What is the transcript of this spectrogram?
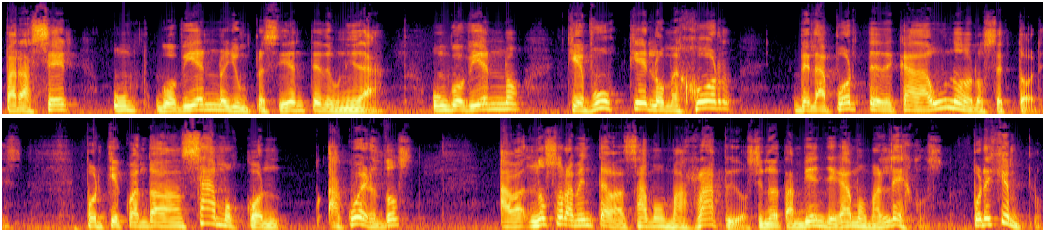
para hacer un gobierno y un presidente de unidad, un gobierno que busque lo mejor del aporte de cada uno de los sectores. Porque cuando avanzamos con acuerdos, no solamente avanzamos más rápido, sino también llegamos más lejos. Por ejemplo,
